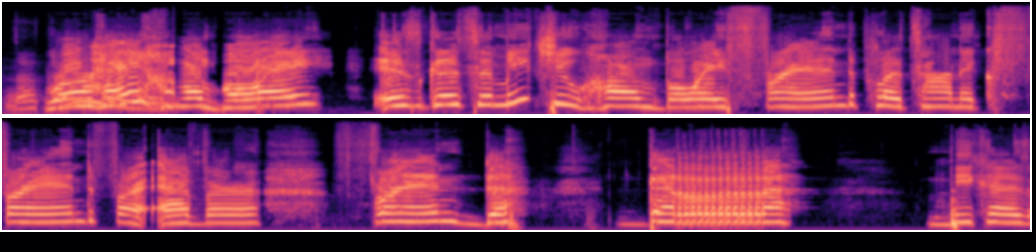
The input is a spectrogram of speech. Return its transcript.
Nothing well, hey, homeboy, it's good to meet you, homeboy, friend, platonic friend, forever friend. Because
